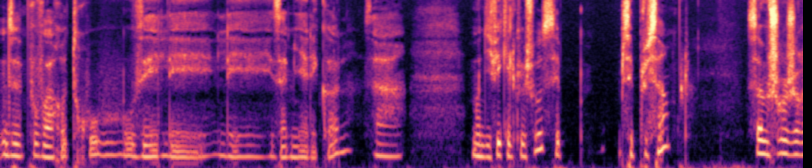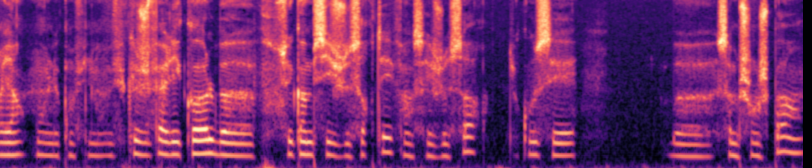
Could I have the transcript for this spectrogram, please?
de pouvoir retrouver les, les amis à l'école, ça a modifié quelque chose C'est c'est plus simple Ça me change rien, moi, le confinement. Vu que je vais à l'école, bah, c'est comme si je sortais. Enfin, c'est je sors. Du coup, c'est. Bah, ça me change pas. hein.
